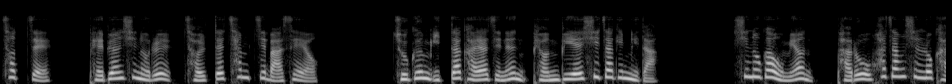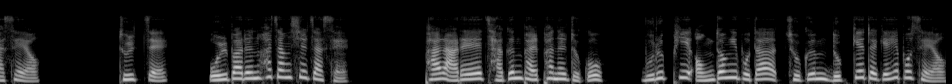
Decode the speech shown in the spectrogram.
첫째, 배변 신호를 절대 참지 마세요. 조금 있다 가야지는 변비의 시작입니다. 신호가 오면 바로 화장실로 가세요. 둘째, 올바른 화장실 자세. 발 아래에 작은 발판을 두고 무릎이 엉덩이보다 조금 높게 되게 해보세요.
